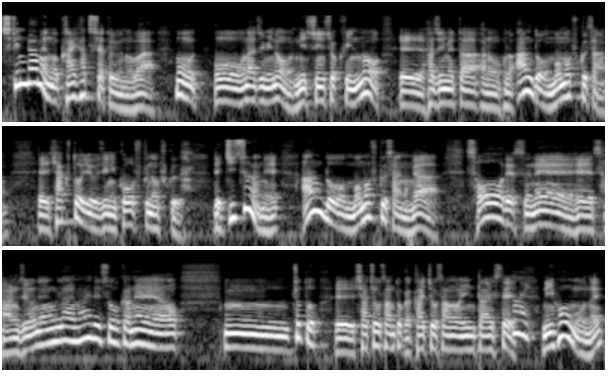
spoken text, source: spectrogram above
チキンラーメンの開発者というのはもうおおなじみの日清食品の、えー始めたあのこの安藤桃福さん、えー100という字に幸福の福、で実はね安藤桃福さんがそうですね、えー30年ぐらい前でしょうかねあのうーんちょっと、えー社長さんとか会長さんを引退して、はい。日本をね、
